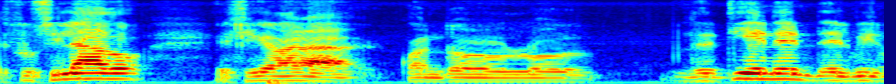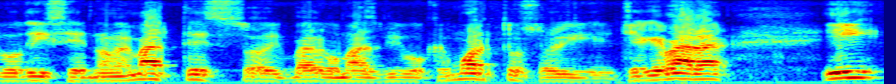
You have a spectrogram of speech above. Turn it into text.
Es fusilado, el Che Guevara cuando lo detienen, él mismo dice, no me mates, soy algo más vivo que muerto, soy Che Guevara, y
